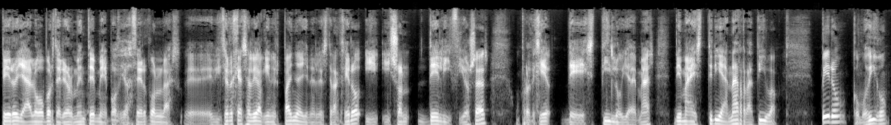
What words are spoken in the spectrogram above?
Pero ya luego posteriormente me he podido hacer con las eh, ediciones que han salido aquí en España y en el extranjero y, y son deliciosas, un protegido de estilo y además de maestría narrativa. Pero, como digo,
